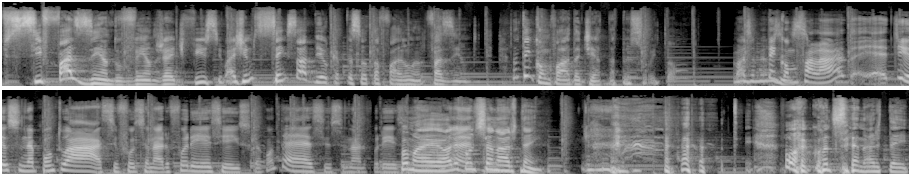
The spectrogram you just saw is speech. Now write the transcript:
se fazendo, vendo já é difícil, imagina sem saber o que a pessoa tá falando, fazendo. Não tem como falar da dieta da pessoa, então, mais ou menos Tem como isso. falar é disso, né? Pontuar. Se for o cenário for esse, é isso que acontece. Se o cenário for esse. Pô, é mas olha acontece. quantos cenários tem. Tem- Porra, quantos cenários tem?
